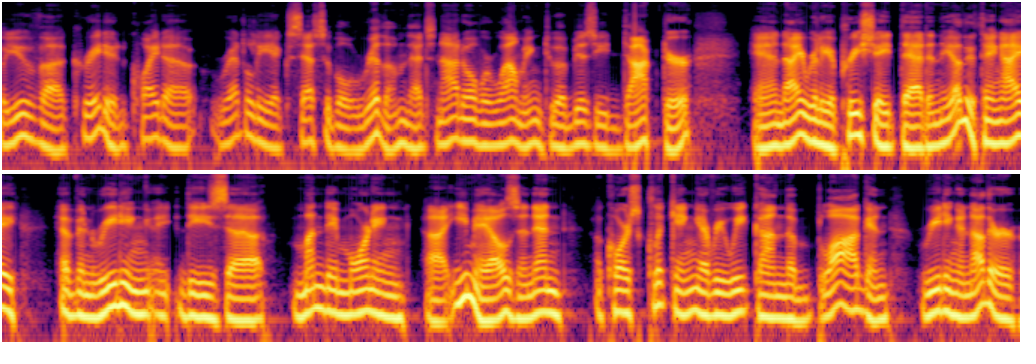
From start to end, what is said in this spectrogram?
well you've uh, created quite a readily accessible rhythm that's not overwhelming to a busy doctor and i really appreciate that and the other thing i have been reading uh, these uh, monday morning uh, emails and then of course clicking every week on the blog and reading another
